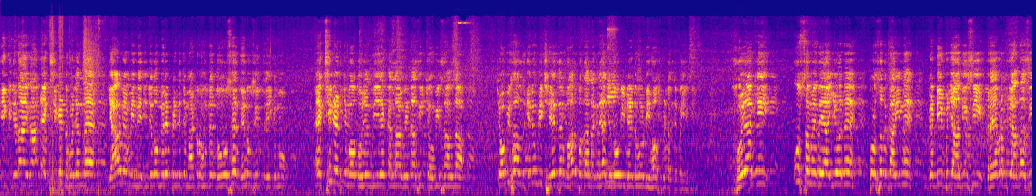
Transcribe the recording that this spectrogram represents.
ਇੱਕ ਜਿਹੜਾ ਹੈਗਾ ਐਕਸੀਡੈਂਟ ਹੋ ਜਾਂਦਾ ਹੈ 11ਵੇਂ ਮਹੀਨੇ 'ਚ। ਜਦੋਂ ਮੇਰੇ ਪਿੰਡ 'ਚ ਮਰਡਰ ਹੁੰਦੇ, ਦੋ ਉਸੇ ਦਿਨ ਉਸੇ ਤਰੀਕ ਨੂੰ ਐਕਸੀਡੈਂਟ 'ਚ ਮੌਤ ਹੋ ਜਾਂਦੀ ਹੈ ਕੱਲਾ ਬੇਟਾ ਸੀ 24 ਸਾਲ ਦਾ। 24 ਸਾਲ, ਇਹਨੂੰ ਵੀ 6 ਦਿਨ ਬਾਅਦ ਪਤਾ ਲੱਗ ਰਿਹਾ ਜਦੋਂ ਦੀ ਡੈੱਡ ਬੋਡੀ ਹਸਪੀਟਲ 'ਚ ਪਈ ਸੀ। ਹੋਇਆ ਕਿ? ਉਸ ਸਮੇਂ ਦੇ ਆਈਓ ਨੇ, ਪੁਲਿਸ ਅਧਿਕਾਰੀ ਨੇ, ਗੱਡੀ ਭਜਾਦੀ ਸੀ, ਡਰਾਈਵਰ ਭਜਾਦਾ ਸੀ,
